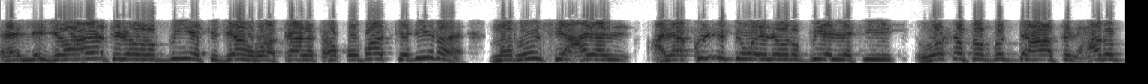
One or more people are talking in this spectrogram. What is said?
الإجراءات الأوروبية تجاهها. كانت عقوبات كبيرة كبيره من روسيا على على كل الدول الأوروبية التي وقف ضدها في الحرب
